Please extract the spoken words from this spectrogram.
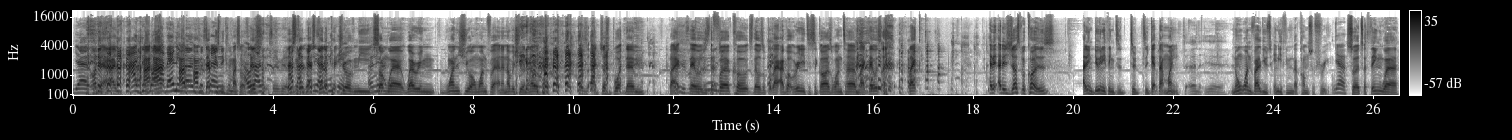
Yeah, yeah, I do not have any I'm, loans I'm to definitely spend. speaking for myself. All There's, I- Same here. there's still, there's still a anything. picture of me Only had- somewhere wearing one shoe on one foot and another shoe on another foot because I just bought them. Like there was the fur coats. There was a, like I got really to cigars one term. Like there was like, and, it- and it's just because I didn't do anything to, to to get that money. to earn it, yeah. No one values anything that comes for free. Yeah. So it's a thing where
